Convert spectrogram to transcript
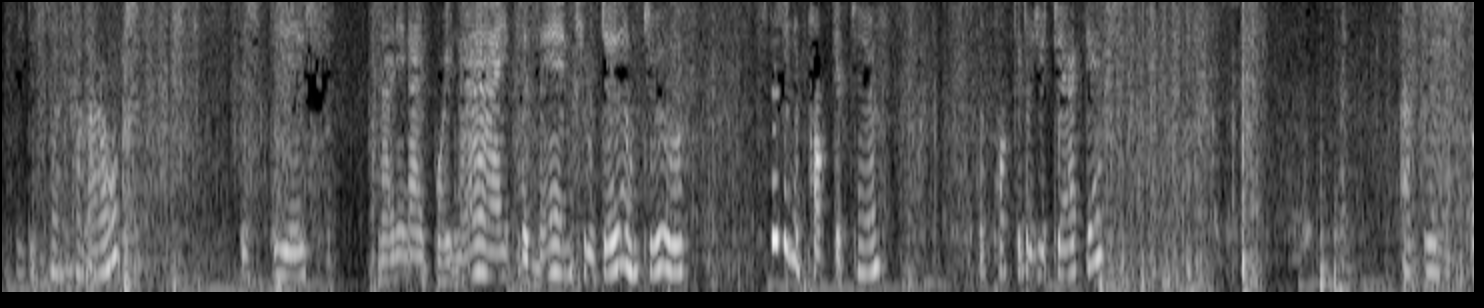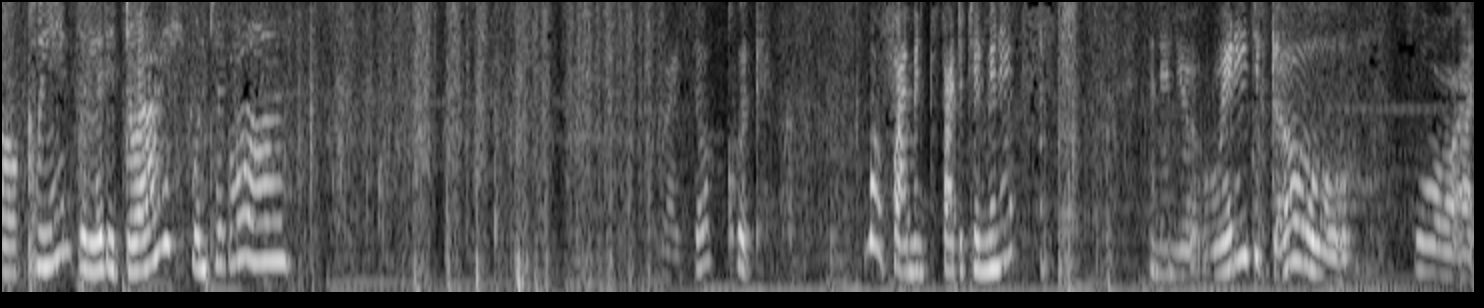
See this one come out. This is 99.9 percent Q-germ too. Especially in the pocket the pocket of your jacket. After all clean to let it dry won't take long so quick. About five minutes five to ten minutes. And then you're ready to go for a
